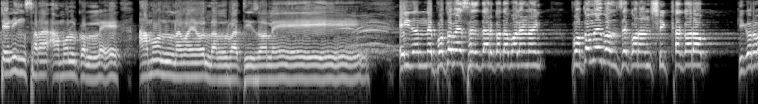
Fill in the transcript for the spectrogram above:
ট্রেনিং ছাড়া আমল করলে আমল নামায়ও লালবাতি জ্বলে। এই জন্য প্রথমে সেজদার কথা বলে নাই। প্রথমে বলছে, কোরআন শিক্ষা করো। কি করো?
